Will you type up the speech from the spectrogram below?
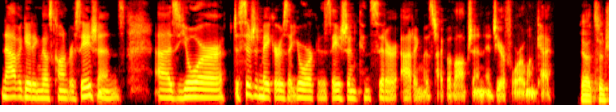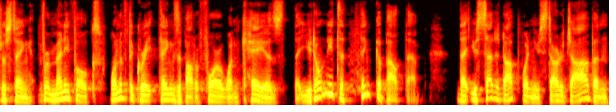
navigating those conversations as your decision makers at your organization consider adding this type of option into your 401k. Yeah, it's interesting. For many folks, one of the great things about a 401k is that you don't need to think about them, that you set it up when you start a job and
